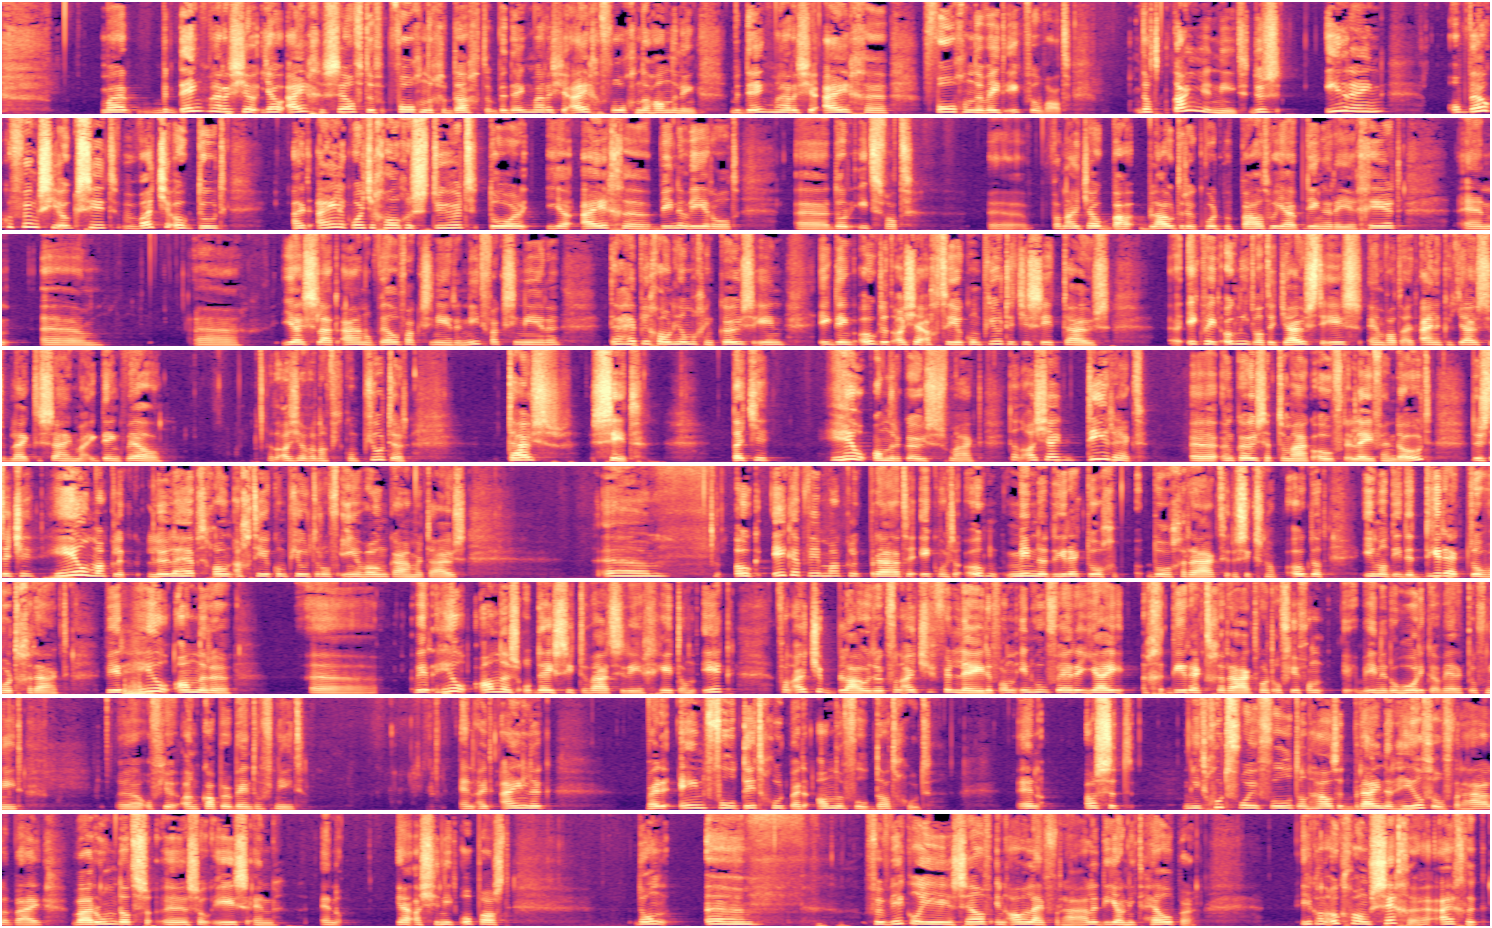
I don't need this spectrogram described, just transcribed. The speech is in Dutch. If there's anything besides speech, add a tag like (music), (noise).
Maar bedenk maar eens je, jouw eigen zelf de volgende gedachte. Bedenk maar eens je eigen volgende handeling. Bedenk maar eens je eigen volgende weet ik veel wat dat kan je niet. Dus iedereen, op welke functie ook zit, wat je ook doet, uiteindelijk word je gewoon gestuurd door je eigen binnenwereld, uh, door iets wat uh, vanuit jouw blauwdruk wordt bepaald hoe jij op dingen reageert. En uh, jij slaat aan op wel vaccineren, niet vaccineren. Daar heb je gewoon helemaal geen keuze in. Ik denk ook dat als jij achter je computertje zit thuis eh, ik weet ook niet wat het juiste is en wat uiteindelijk het juiste blijkt te zijn. Maar ik denk wel dat als je vanaf je computer thuis zit, dat je heel andere keuzes maakt dan als jij direct uh, een keuze hebt te maken over het leven en dood. Dus dat je heel makkelijk lullen hebt, gewoon achter je computer of in je woonkamer thuis. Um, ook ik heb weer makkelijk praten. Ik word er ook minder direct door, door geraakt. Dus ik snap ook dat iemand die er direct door wordt geraakt, weer heel andere. Uh, weer heel anders op deze situatie reageert dan ik. Vanuit je blauwdruk, vanuit je verleden, van in hoeverre jij direct geraakt wordt, of je van binnen de horeca werkt of niet, uh, of je een kapper bent of niet. En uiteindelijk bij de een voelt dit goed, bij de ander voelt dat goed. En als het niet goed voor je voelt, dan haalt het brein er heel veel verhalen bij waarom dat zo, uh, zo is. En, en ja, als je niet oppast, dan uh, verwikkel je jezelf in allerlei verhalen die jou niet helpen. Je kan ook gewoon zeggen, eigenlijk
